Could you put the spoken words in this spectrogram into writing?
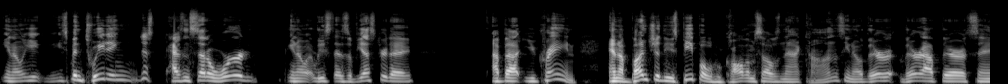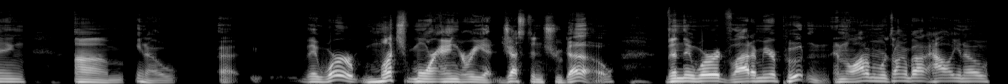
you know, he, he's been tweeting, just hasn't said a word, you know, at least as of yesterday, about Ukraine. And a bunch of these people who call themselves NatCons, you know, they're they're out there saying, um, you know, uh, they were much more angry at Justin Trudeau than they were at Vladimir Putin. And a lot of them were talking about how, you know,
